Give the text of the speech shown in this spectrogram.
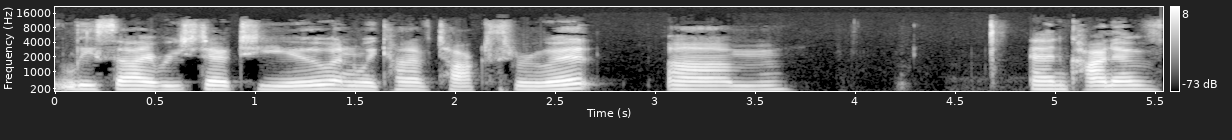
lisa i reached out to you and we kind of talked through it um and kind of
